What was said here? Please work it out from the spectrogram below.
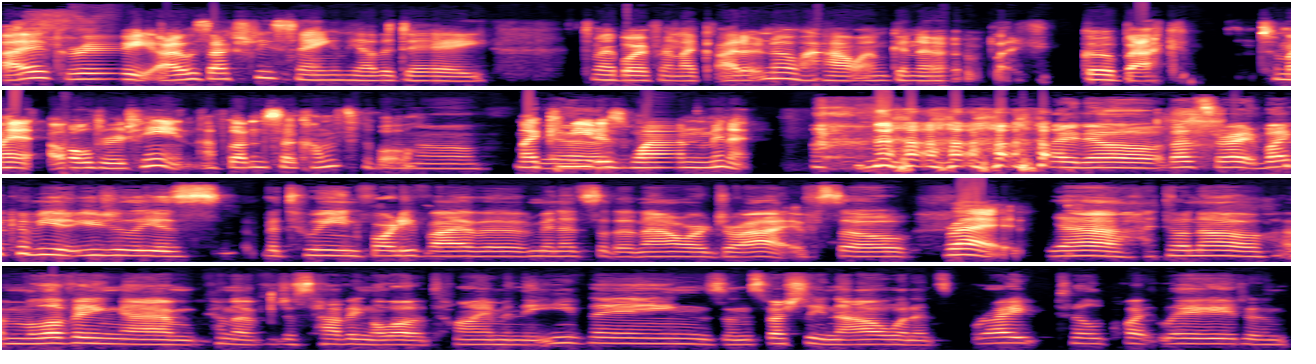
I agree. I was actually saying the other day to my boyfriend, like, I don't know how I'm gonna like go back to my old routine. I've gotten so comfortable. No, my yeah. commute is one minute. I know that's right. My commute usually is between 45 minutes and an hour drive. So right, yeah, I don't know. I'm loving um, kind of just having a lot of time in the evenings, and especially now when it's bright till quite late. And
